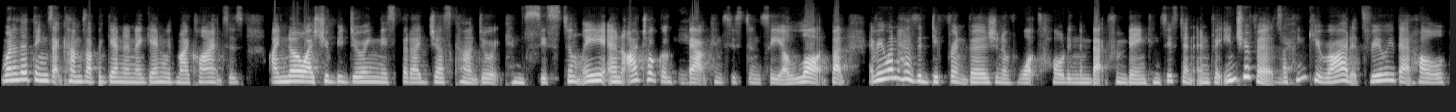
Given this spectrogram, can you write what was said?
one of the things that comes up again and again with my clients is I know I should be doing this, but I just can't do it consistently. And I talk about consistency a lot, but everyone has a different version of what's holding them back from being consistent. And for introverts, yeah. I think you're right. It's really that whole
